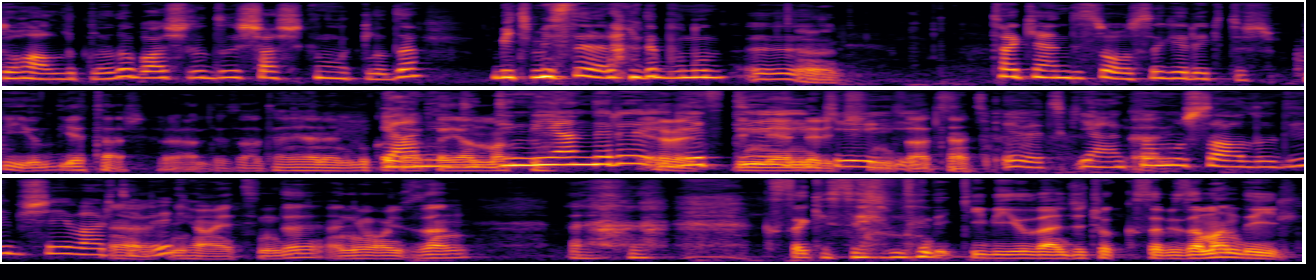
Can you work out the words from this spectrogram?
doğallıkla da başladığı şaşkınlıkla da bitmesi herhalde bunun e, evet ta kendisi olsa gerektir. Bir yıl yeter herhalde zaten yani bu kadar yani dayanmak. dinleyenlere evet, yetti. dinleyenler için zaten. Evet yani kamu yani, sağlığı diye bir şey var evet, tabii. Nihayetinde hani o yüzden kısa keselim dedik ki bir yıl bence çok kısa bir zaman değil.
